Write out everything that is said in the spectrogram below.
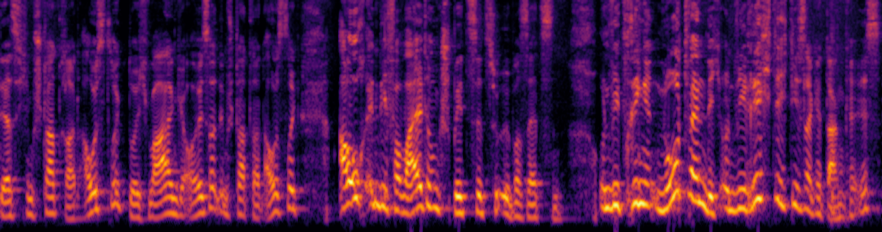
der sich im Stadtrat ausdrückt, durch Wahlen geäußert, im Stadtrat ausdrückt, auch in die Verwaltungsspitze zu übersetzen. Und wie dringend notwendig und wie richtig dieser Gedanke ist,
